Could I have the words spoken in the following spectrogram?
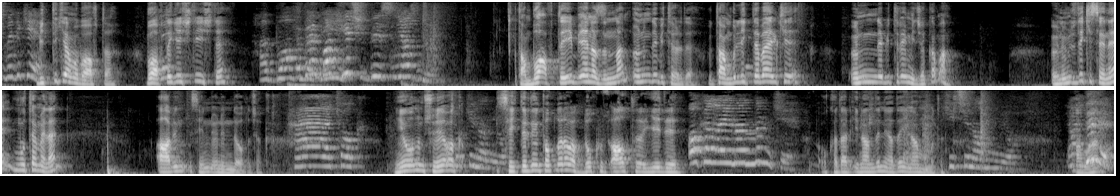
Geçmedi ki. Bitti ki ama bu hafta. Bu hafta geçti işte. Ha, bu hafta ben bak hiç birisini yazmıyor. Tam bu haftayı en azından önünde bitirdi. Tam bu ligde belki önünde bitiremeyecek ama önümüzdeki sene muhtemelen abin senin önünde olacak. He çok. Niye oğlum şuraya bak. Çok inanıyor. Sektirdiğin toplara bak. 9, 6, 7. O kadar inandım ki. O kadar inandın ya da inanmadın. Hiç inanmıyor. Yani Ama- dede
